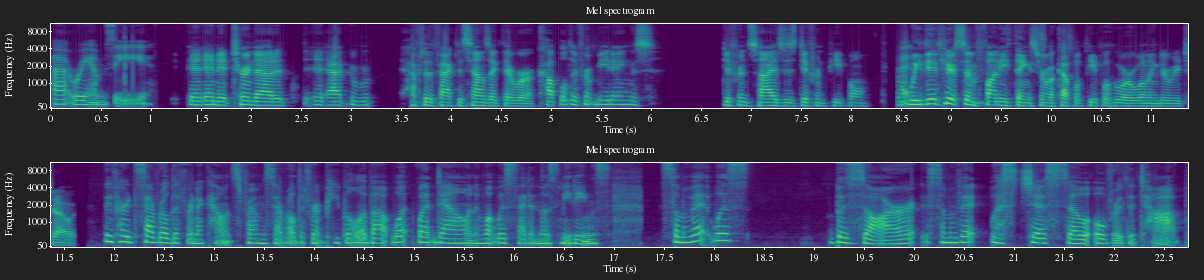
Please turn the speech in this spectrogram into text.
at Ramsey. And, and it turned out it, it, at, after the fact, it sounds like there were a couple different meetings, different sizes, different people. Uh, we did hear some funny things from a couple people who were willing to reach out. We've heard several different accounts from several different people about what went down and what was said in those meetings. Some of it was bizarre, some of it was just so over the top.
